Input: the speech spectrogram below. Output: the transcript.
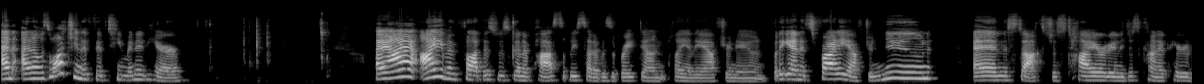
And, and I was watching the 15 minute here I, I even thought this was going to possibly set up as a breakdown play in the afternoon. But again, it's Friday afternoon, and the stock's just tired, and it just kind of pitted,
